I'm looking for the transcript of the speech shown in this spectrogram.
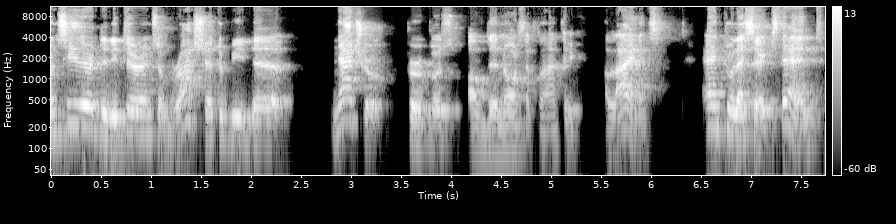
consider the deterrence of Russia to be the natural purpose of the North Atlantic Alliance, and to a lesser extent,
